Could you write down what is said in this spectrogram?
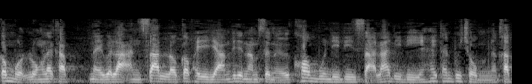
ก็หมดลงแล้วครับ ในเวลาอันสั้นเราก็พยายามที่จะนำเสนอข้อมูลดี ๆ สาระดี ๆ ให้ท่านผู้ชมนะครับ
